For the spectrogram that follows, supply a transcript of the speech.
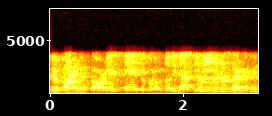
divine authority. es hecho con autoridad divina. Secondly,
